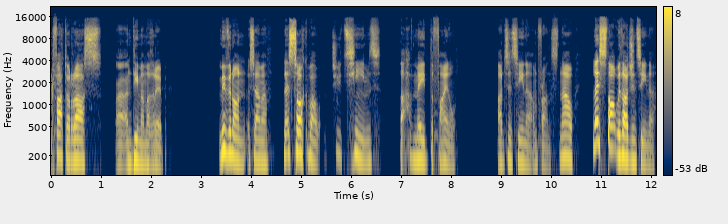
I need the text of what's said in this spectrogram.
Rafat Ras uh, and Dima Maghreb. Moving on, Osama, let's talk about two teams that have made the final Argentina and France. Now, let's start with Argentina.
